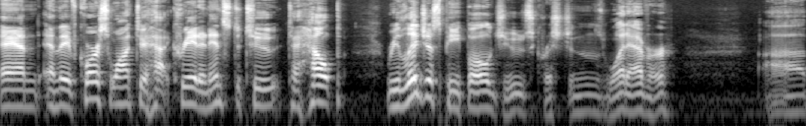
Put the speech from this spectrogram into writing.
and and they of course want to ha- create an institute to help religious people, Jews, Christians, whatever. Uh,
